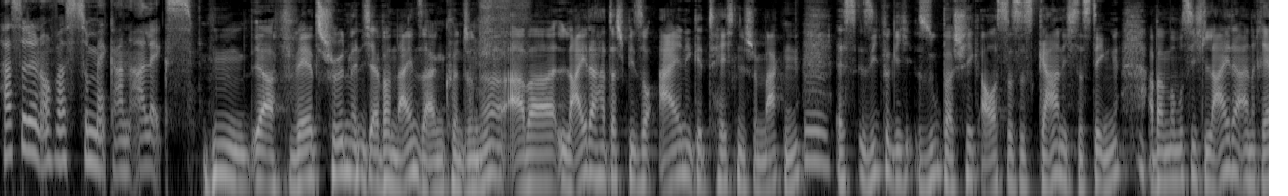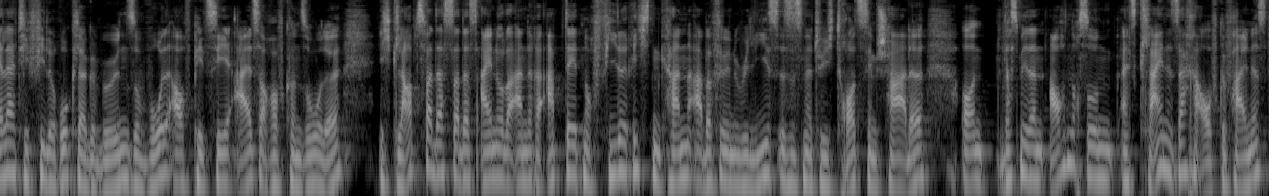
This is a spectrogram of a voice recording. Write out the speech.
Hast du denn auch was zu meckern, Alex? Hm, ja, wäre jetzt schön, wenn ich einfach Nein sagen könnte, ne? Aber leider hat das Spiel so einige technische Macken. Mhm. Es sieht wirklich super schick aus, das ist gar nicht das Ding. Aber man muss sich leider an relativ viele Ruckler gewöhnen, sowohl auf PC als auch auf Konsole. Ich glaube zwar, dass da das ein oder andere Update noch viel richten kann, aber für den Release ist es natürlich trotzdem schade. Und was mir dann auch noch so als kleine Sache aufgefallen ist,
